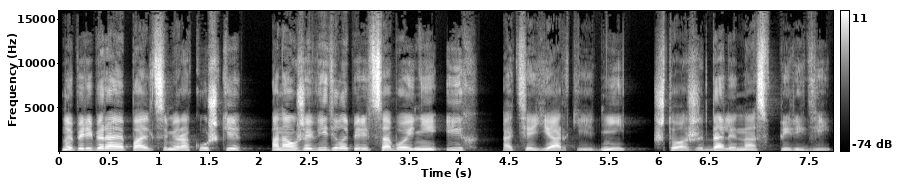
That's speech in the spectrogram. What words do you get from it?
Но перебирая пальцами ракушки, она уже видела перед собой не их, а те яркие дни, что ожидали нас впереди.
